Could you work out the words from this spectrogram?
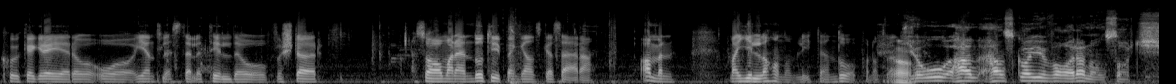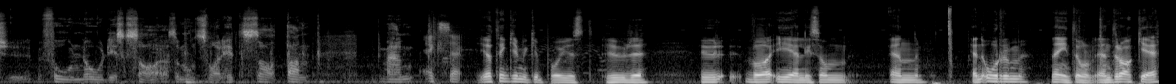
sjuka grejer och, och egentligen ställer till det och förstör. Så har man ändå typ en ganska så här, ja men man gillar honom lite ändå på något Ja. vänster. Jo, han, han ska ju vara någon sorts fornnordisk sa, alltså motsvarighet till Satan. Men Exakt. Jag tänker mycket på just hur, hur vad är liksom en, en orm, nej inte orm, en drake.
